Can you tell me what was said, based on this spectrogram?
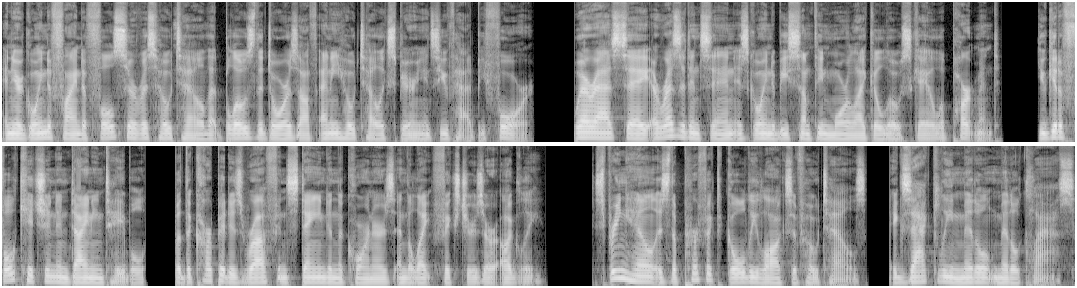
and you're going to find a full service hotel that blows the doors off any hotel experience you've had before. Whereas, say, a Residence Inn is going to be something more like a low scale apartment. You get a full kitchen and dining table, but the carpet is rough and stained in the corners, and the light fixtures are ugly. Spring Hill is the perfect Goldilocks of hotels, exactly middle middle class.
